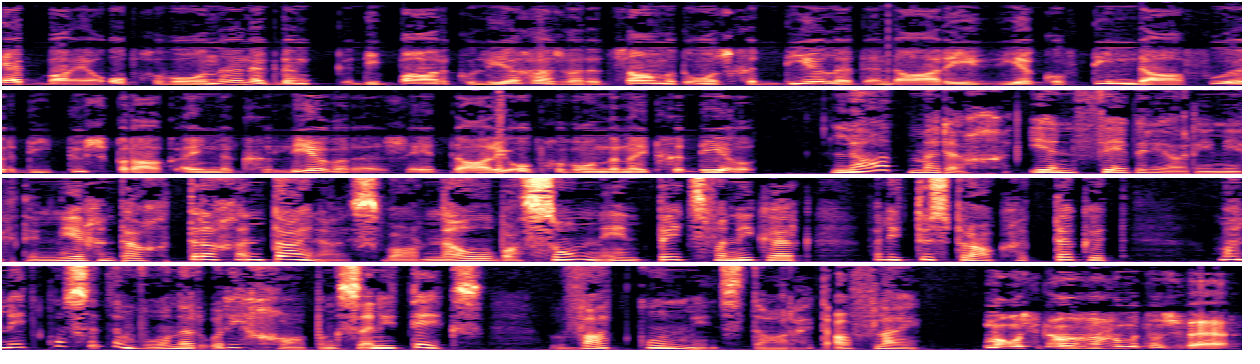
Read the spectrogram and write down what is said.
ek baie opgewonde en ek dink die paar kollegas wat dit saam met ons gedeel het in daardie week of 10 dae voor die toespraak eintlik gelewer is, het daardie opgewondenheid gedeel. Laatmiddag 1 Februarie 1990 terug in Tuinhuis waar Noel Bason en Pets van Niekerk van die toespraak getik het, maar net kon sit en wonder oor die gapings in die teks. Wat kon mens daaruit aflei? Maar ons het aangegaan met ons werk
